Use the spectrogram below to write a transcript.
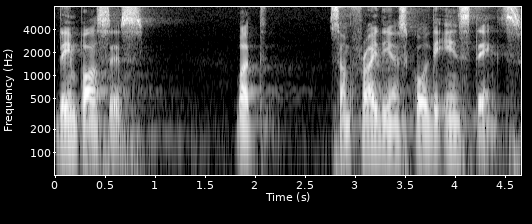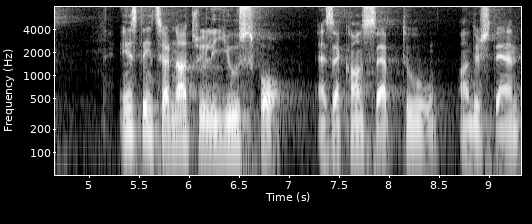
the impulses, what some Freudians call the instincts. Instincts are not really useful as a concept to understand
